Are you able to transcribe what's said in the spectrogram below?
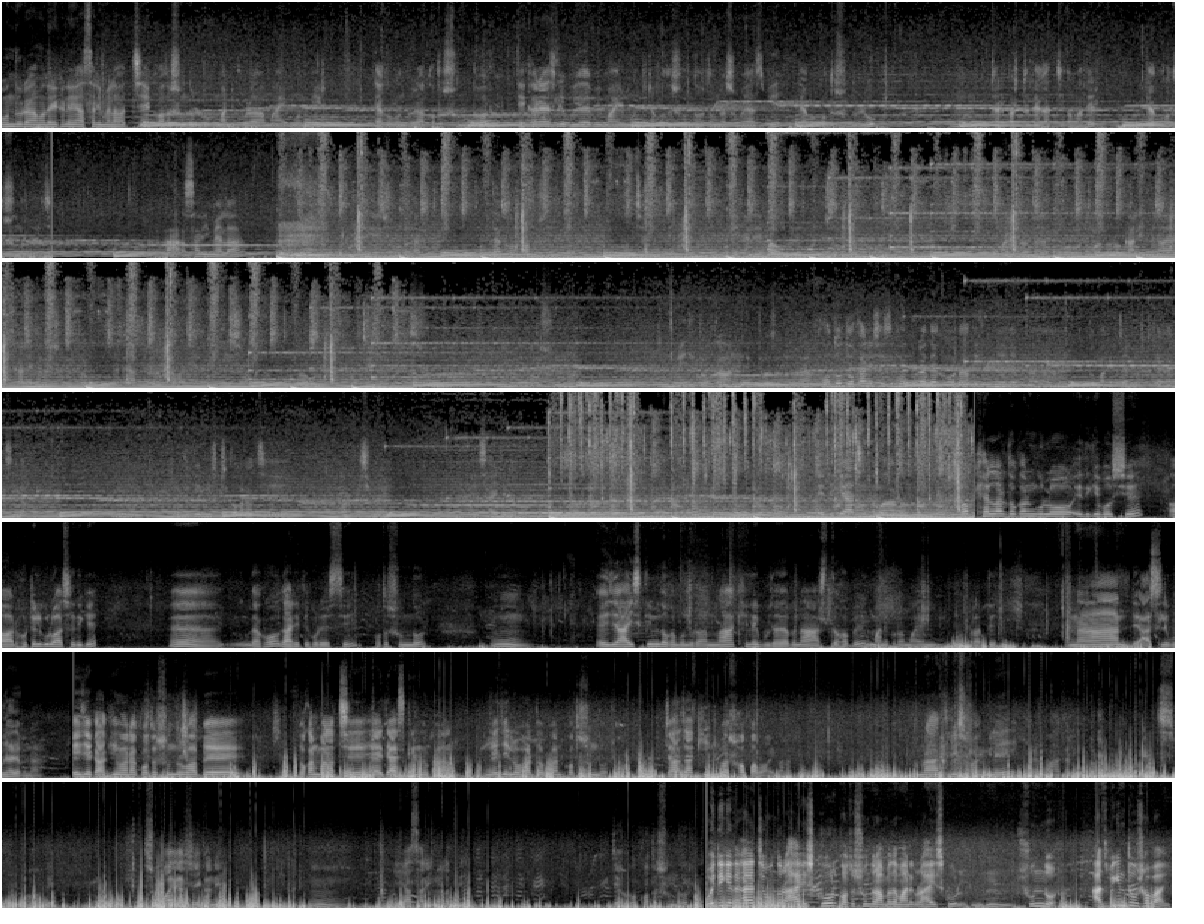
বন্ধুরা, আমাদের এখানে আষাঢ়ি মেলা হচ্ছে। কত সুন্দর লোক মানিকোড়া মায়ের মন্দির। দেখো বন্ধুরা, কত সুন্দর। এখানে আসলে বুঝে যাবে মায়ের মন্দিরটা কত সুন্দর। তোমরা সবাই আসবে। দেখো কত সুন্দর লোক। চারপাশটা দেখাচ্ছি তোমাদের। দেখো কত সুন্দর হয়েছে। আষাঢ়ি মেলা দোকান এসেছে বন্ধুরা দেখো না দেখে নিয়ে যাবে না। তোমাদের চারপাশটা দেখাচ্ছি দেখো। হুম, মিষ্টি দোকান আছে আমার পিছনে সাইডে দেখো। এদিকে আছে তোমার সব খেলনার দোকানগুলো এদিকে বসছে আর হোটেলগুলো আছে এদিকে। হ্যাঁ দেখো গাড়িতে করে এসছি কত সুন্দর। হুম এই যে আইসক্রিম দোকান বন্ধুরা, না খেলে বোঝা যাবে না, আসতে হবে মানে কোনো মায়ের বেড়াতে। না আসলে বোঝা যাবে না। এই যে কাকিমারা কত সুন্দরভাবে দোকান বানাচ্ছে, এই যে আইসক্রিম দোকান, এই যে লোহার দোকান, কত সুন্দর। যা যা কিনবা সব পাবা এই মেলাতে তোমরা আসবে সবাই মিলে এখানে মা কালীকে দর্শন করবে অনেক পূর্ণ হবে সবাই আসে এখানে হুম, এই আষাঢ়ি মেলাতে দেখো কত সুন্দর ওইদিকে দেখা যাচ্ছে বন্ধুরা হাই স্কুল কত সুন্দর আমাদের মানিকপুর হাই স্কুল হুম, সুন্দর। আসবে কিন্তু সবাই।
